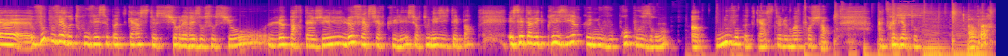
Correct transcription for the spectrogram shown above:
Euh, vous pouvez retrouver ce podcast sur les réseaux sociaux, le partager, le faire circuler, surtout n'hésitez pas. Et c'est avec plaisir que nous vous proposerons un nouveau podcast le mois prochain. À très bientôt. Au revoir.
